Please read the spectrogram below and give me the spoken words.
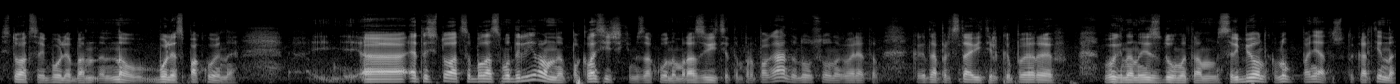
ситуация более, ну, более спокойная. Э, Эта ситуация была смоделирована по классическим законам развития там, пропаганды, ну, условно говоря, там, когда представитель КПРФ выгнанный из Думы там, с ребенком, ну, понятно, что эта картина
